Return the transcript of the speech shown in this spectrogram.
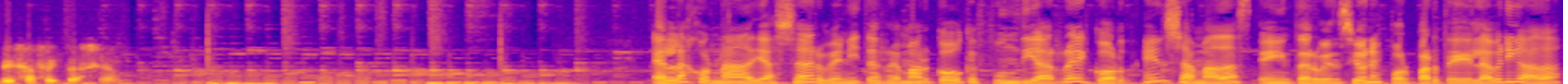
esa afectación. En la jornada de ayer, Benítez remarcó que fue un día récord en llamadas e intervenciones por parte de la brigada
